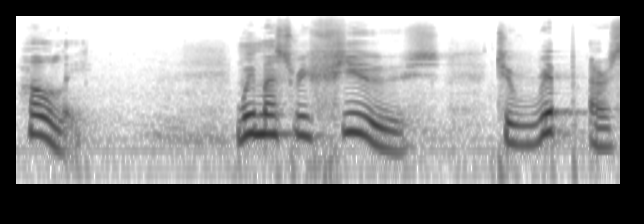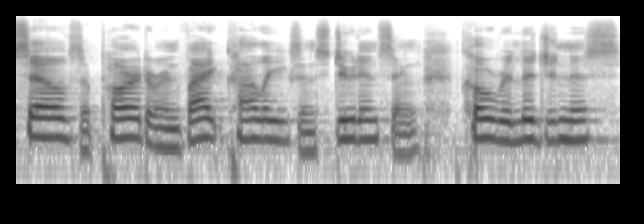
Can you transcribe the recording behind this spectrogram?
holy. We must refuse to rip ourselves apart or invite colleagues and students and co religionists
